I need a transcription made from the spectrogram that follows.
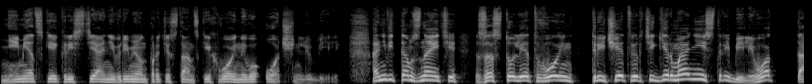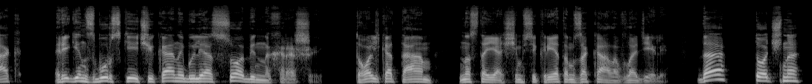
Немецкие крестьяне времен протестантских войн его очень любили. Они ведь там, знаете, за сто лет войн три четверти Германии истребили. Вот так. Регенсбургские чеканы были особенно хороши. Только там настоящим секретом закала владели. Да, точно,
